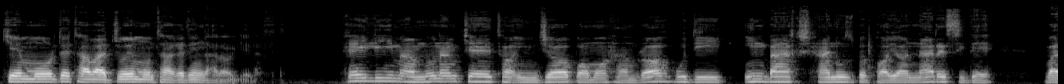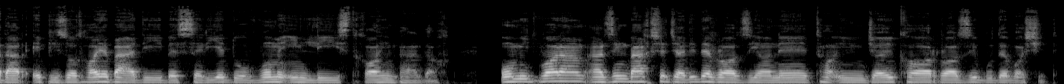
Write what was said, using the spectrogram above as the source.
که مورد توجه منتقدین قرار گرفت. خیلی ممنونم که تا اینجا با ما همراه بودید. این بخش هنوز به پایان نرسیده و در اپیزودهای بعدی به سری دوم این لیست خواهیم پرداخت. امیدوارم از این بخش جدید رازیانه تا اینجای کار راضی بوده باشید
